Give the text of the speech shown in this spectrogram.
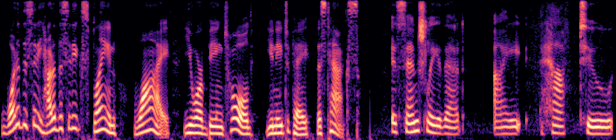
what did the city, how did the city explain why you are being told you need to pay this tax? Essentially, that I have to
